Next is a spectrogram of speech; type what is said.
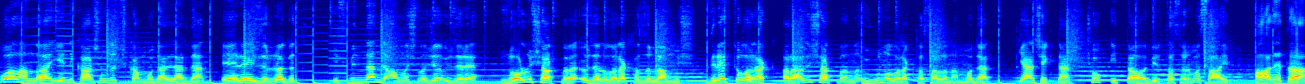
Bu alanda yeni karşımıza çıkan modellerden E-Razer Rugged isminden de anlaşılacağı üzere zorlu şartlara özel olarak hazırlanmış. Direkt olarak arazi şartlarına uygun olarak tasarlanan model gerçekten çok iddialı bir tasarıma sahip. Adeta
